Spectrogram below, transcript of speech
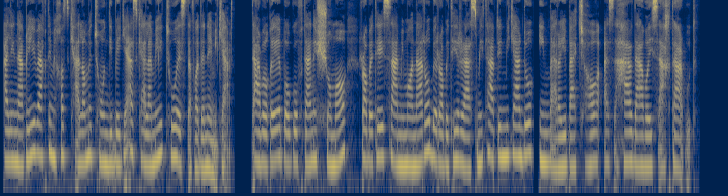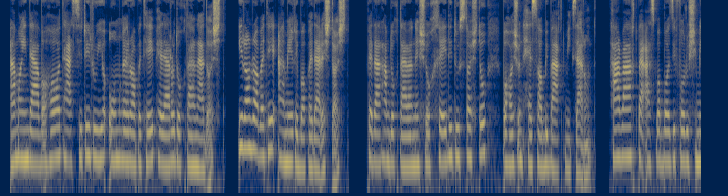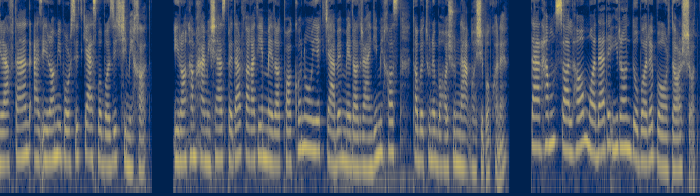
علی نقی وقتی می‌خواست کلام تندی بگه از کلمه تو استفاده نمی‌کرد. در واقع با گفتن شما رابطه صمیمانه رو به رابطه رسمی تبدیل می‌کرد و این برای بچه ها از هر دعوایی سختتر بود. اما این دعواها تأثیری روی عمق رابطه پدر و دختر نداشت. ایران رابطه عمیقی با پدرش داشت. پدر هم دخترانش رو خیلی دوست داشت و باهاشون حسابی وقت میگذروند. هر وقت به اسباب بازی فروشی می‌رفتند از ایران می‌پرسید که اسباب بازی چی می‌خواد. ایران هم همیشه از پدر فقط یه مداد پاک کن و یک جعبه مداد رنگی می‌خواست تا بتونه باهاشون نقاشی بکنه. در همون سالها مادر ایران دوباره باردار شد.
